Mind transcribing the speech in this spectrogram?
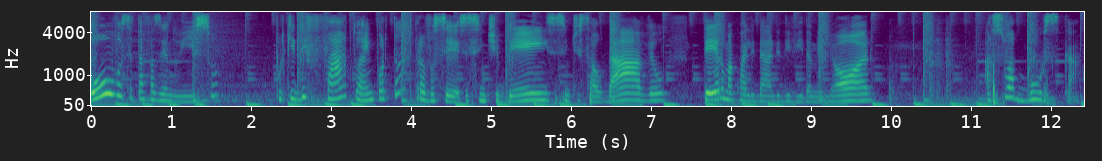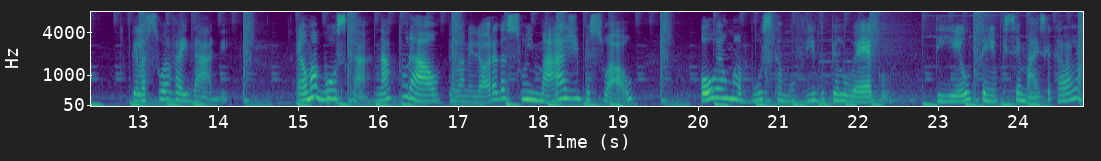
ou você está fazendo isso porque de fato é importante para você se sentir bem, se sentir saudável, ter uma qualidade de vida melhor. A sua busca pela sua vaidade é uma busca natural pela melhora da sua imagem pessoal ou é uma busca movida pelo ego de eu tenho que ser mais que aquela lá?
